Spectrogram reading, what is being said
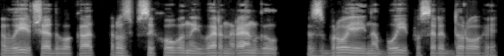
виючий адвокат, розпсихований Верн Ренгл, зброя й набої посеред дороги.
